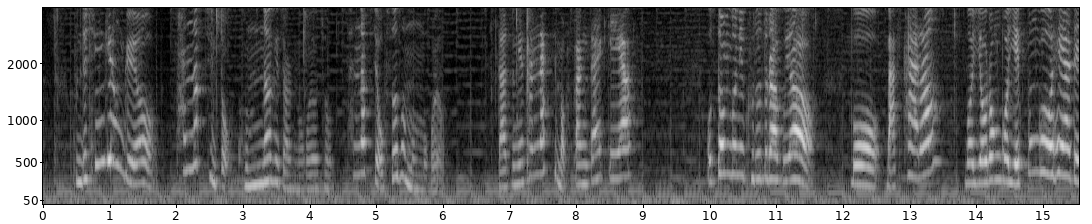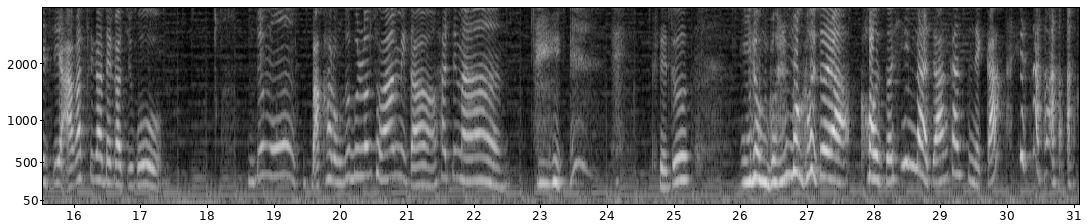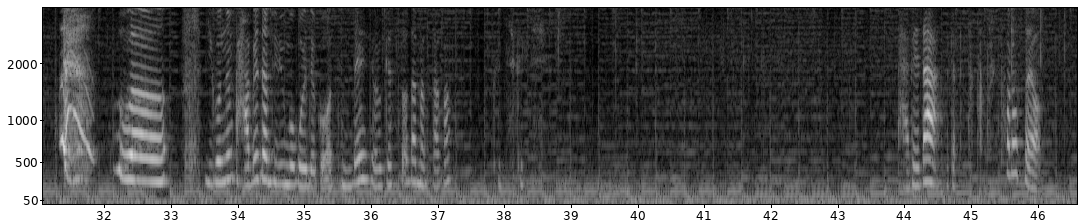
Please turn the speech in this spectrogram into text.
근데 신기한 게요. 산낙지는 또 겁나게 잘 먹어요. 저 산낙지 없어서 못 먹어요. 나중에 산낙지 먹방도 할게요. 어떤 분이 그러더라고요. 뭐 마카롱 뭐 이런 거 예쁜 거 해야 되지 아가씨가 돼가지고 근데 뭐 마카롱도 물론 좋아합니다. 하지만 그래도 이런 걸 먹어줘야 거저 힘나지 않겠습니까? 우와 이거는 밥에다 비벼 먹어야 될 것 같은데 이렇게 써다 놨다가 그치 그치 밥에다 이렇게 탁탁탁 털었어요.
